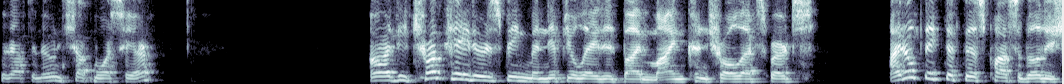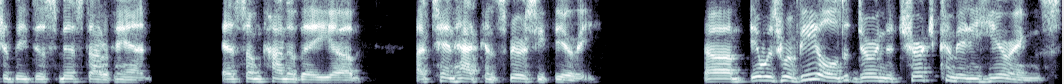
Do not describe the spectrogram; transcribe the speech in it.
Good afternoon, Chuck Morse here. Are the Trump haters being manipulated by mind control experts? I don't think that this possibility should be dismissed out of hand as some kind of a, uh, a tin hat conspiracy theory. Um, it was revealed during the church committee hearings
